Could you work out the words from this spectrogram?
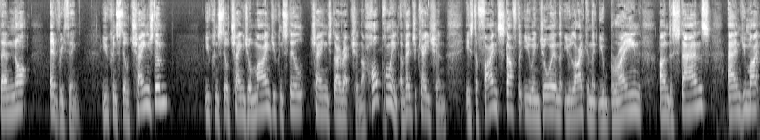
They're not everything. You can still change them. You can still change your mind. You can still change direction. The whole point of education is to find stuff that you enjoy and that you like and that your brain understands. And you might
